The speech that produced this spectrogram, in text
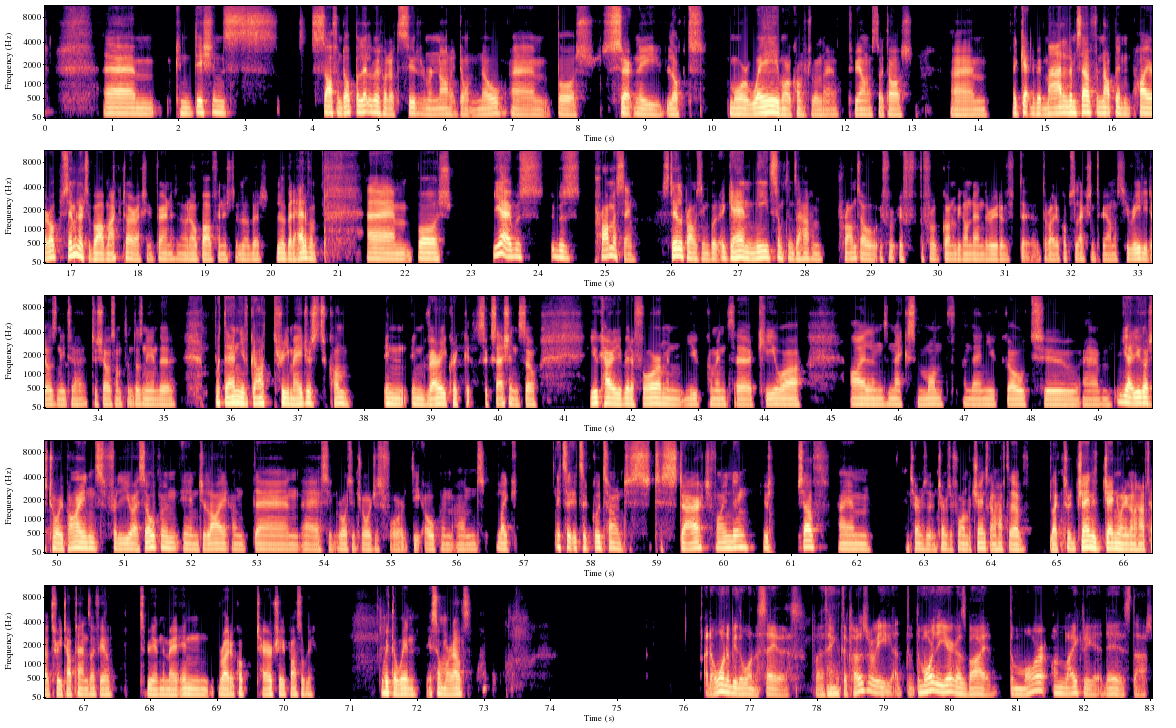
um conditions softened up a little bit whether it suited him or not I don't know um but certainly looked more way more comfortable now to be honest I thought. Um like getting a bit mad at himself for not being higher up similar to Bob MacIntyre actually in fairness. I know Bob finished a little bit a little bit ahead of him. Um but yeah it was it was promising still promising but again needs something to happen pronto if we're, if, if we're going to be going down the route of the, the Ryder Cup selection. To be honest, he really does need to to show something, doesn't he? In the, but then you've got three majors to come in in very quick succession. So you carry a bit of form and you come into Kiawah Island next month, and then you go to um, yeah, you go to Torrey Pines for the U.S. Open in July, and then uh, St. Royal St. George's for the Open, and like it's a it's a good time to to start finding yourself. Um, in terms of in terms of form, but Shane's gonna have to have like Shane is genuinely gonna have to have three top tens. I feel to be in the in Ryder Cup territory possibly with the win is somewhere else. I don't want to be the one to say this, but I think the closer we, the more the year goes by, the more unlikely it is that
